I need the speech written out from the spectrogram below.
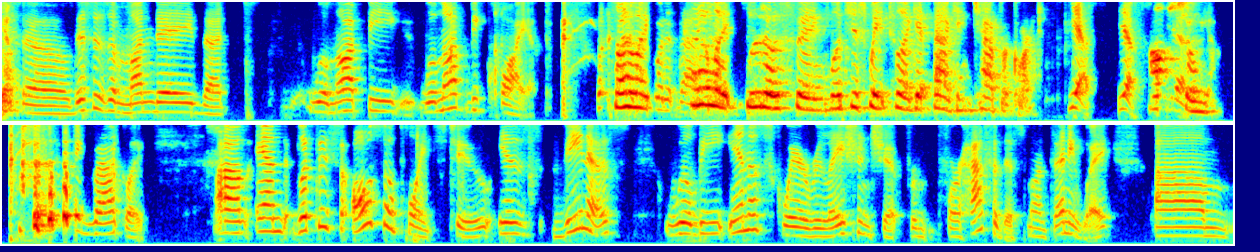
Yep. So this is a Monday that will not be will not be quiet. of like, kind of like Pluto saying, "Well, just wait till I get back in Capricorn." Yes, yes, I'll yes. show you. exactly. Um, and what this also points to is Venus will be in a square relationship for, for half of this month anyway, um,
